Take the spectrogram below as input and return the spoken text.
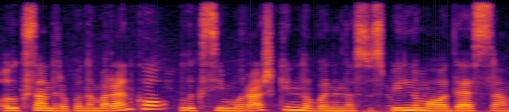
Олександра Пономаренко, Олексій Мурашкін. Новини на Суспільному. Одеса.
